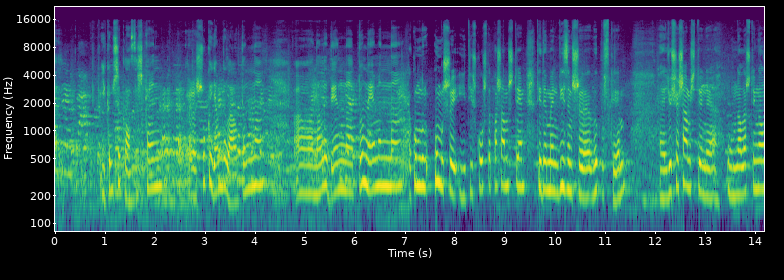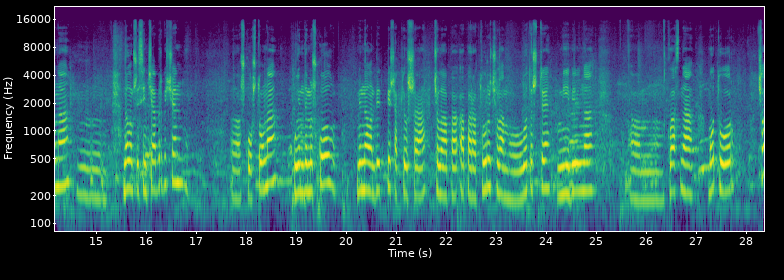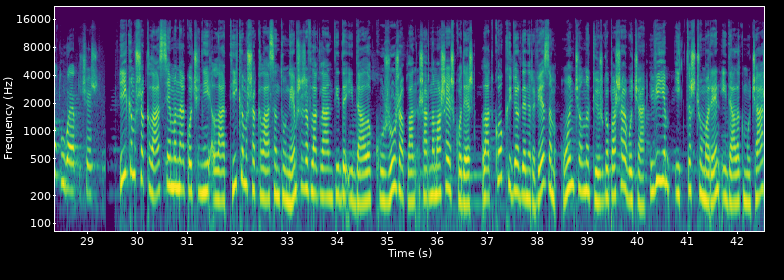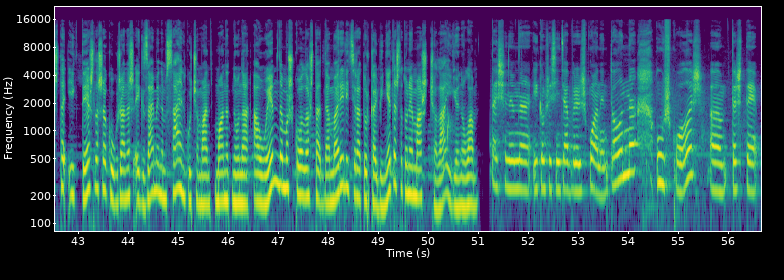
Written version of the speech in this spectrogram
икымше классышкан шуко ямдылалтынна, наледенна, тунемынна. Кумышы и ти школышто пашам ыштем, тиде мӹнь визымшы выпускем. Йоча-шамыч дене ум налаш тӱҥална. Нылымше сентябрь гычын. Уэмдыме школ мемналан пешак келша. Чыла аппаратура, чыла тыште, мебельна, классна мотор, чылт угаяк тучеш. Икымше класс семынак очыни латикымше классын тунемшыже-влаклан тиде идалык кужу жаплан шарнымашеш кодеш. Латкок ӱдыр ден рвезым ончылно кӱжгӧ паша вуча. Вийым иктыш чумырен идалык мучаште иктешлыше кугыжаныш экзаменым сайын кучыман, маныт нуно, а уэмдыме школышто да марий литератур кабинетыште тунемаш чыла йӧн улам. Таче икымше сентябрьыш куанен толынна у школыш, тыште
